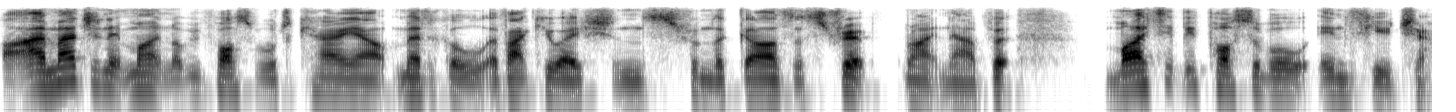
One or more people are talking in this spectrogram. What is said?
I imagine it might not be possible to carry out medical evacuations from the Gaza Strip right now, but might it be possible in future?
